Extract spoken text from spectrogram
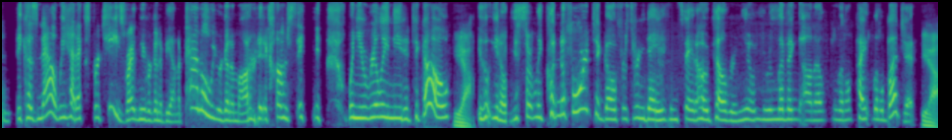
in because now we had expertise right? We were going to be on a panel we were going to moderate a conversation. When you really needed to go yeah. you, you, know you certainly couldn't afford to go for three days and stay in a hotel room. You know you were living on a little tight little budget. Yeah.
